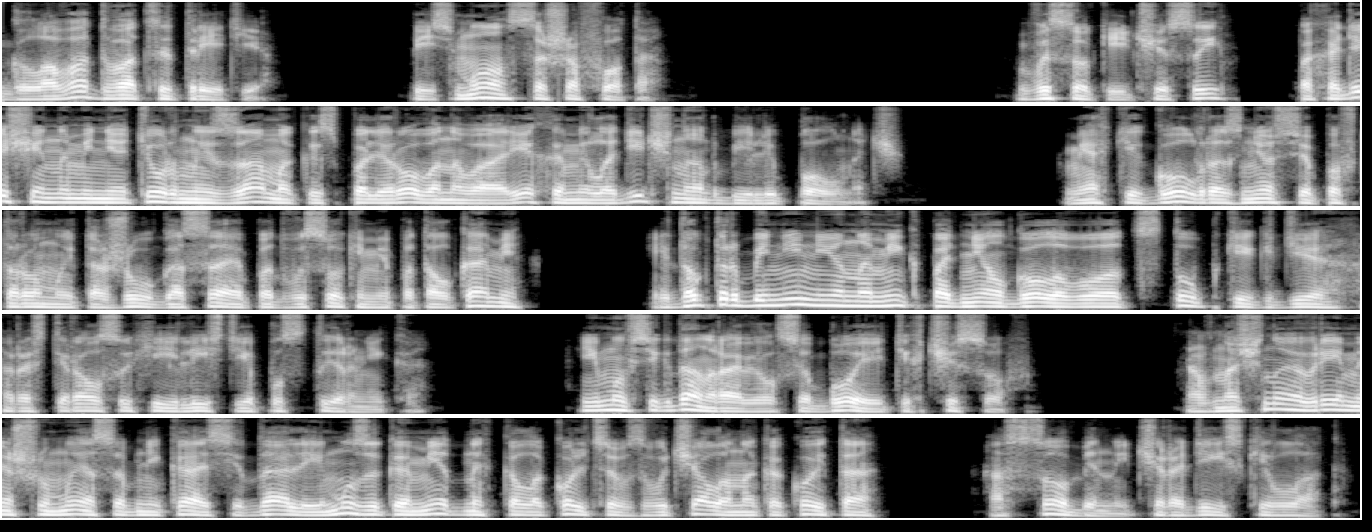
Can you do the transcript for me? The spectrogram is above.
Глава 23. Письмо с Ашафота. Высокие часы, походящие на миниатюрный замок из полированного ореха, мелодично отбили полночь. Мягкий гул разнесся по второму этажу, угасая под высокими потолками, и доктор Бениньо на миг поднял голову от ступки, где растирал сухие листья пустырника. Ему всегда нравился бой этих часов. А в ночное время шумы особняка оседали, и музыка медных колокольцев звучала на какой-то особенный чародейский лад.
